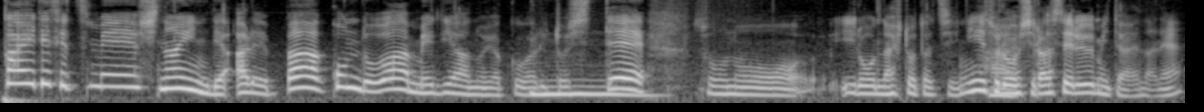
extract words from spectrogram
会で説明しないんであれば今度はメディアの役割として、そのいろんな人たちにそれを知らせるみたいなね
